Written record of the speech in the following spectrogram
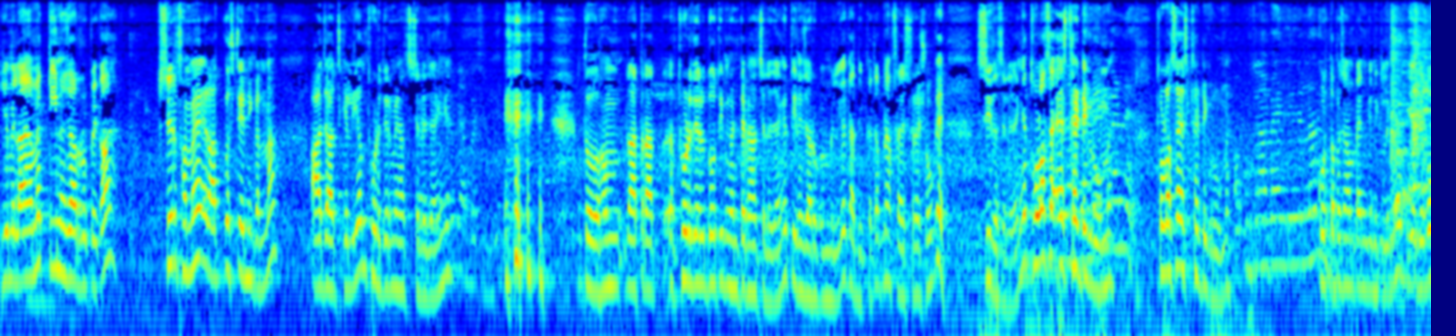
ये मिला है हमें तीन हज़ार रुपये का। सिर्फ़ हमें रात को स्टे नहीं करना। आज आज के लिए हम थोड़ी देर में यहाँ से चले जाएँगे। तो हम रात रात, थोड़ी देर, दो तीन घंटे में यहाँ चले जाएँगे। तीन हज़ार रुपये मिल गया। क्या दिक्कत है? अपना फ्रेश फ्रेश होके सीधा चले जाएँगे। थोड़ा सा एस्थेटिक रूम है। थोड़ा सा एस्थेटिक रूम है। कुर्ता पजामा पहन के निकलेंगे। ये देखो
